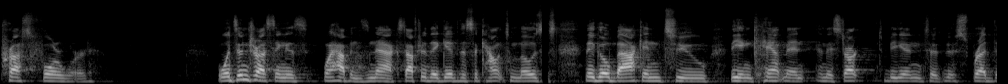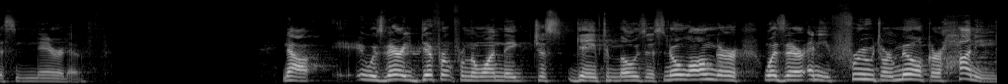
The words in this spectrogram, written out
press forward. What's interesting is what happens next. After they give this account to Moses, they go back into the encampment and they start to begin to, spread this narrative. Now, it was very different from the one they just gave to Moses. No longer was there any fruit or milk or honey.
